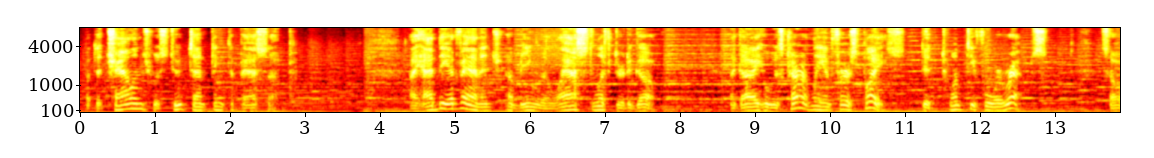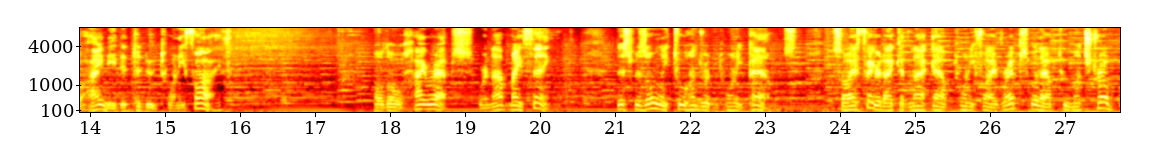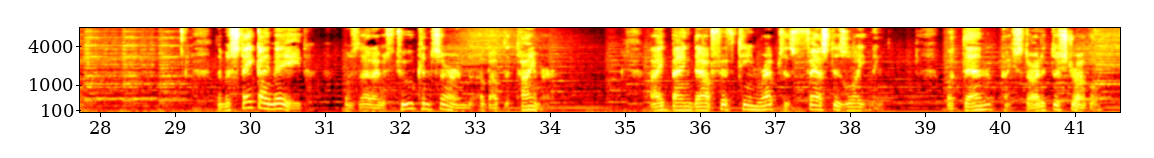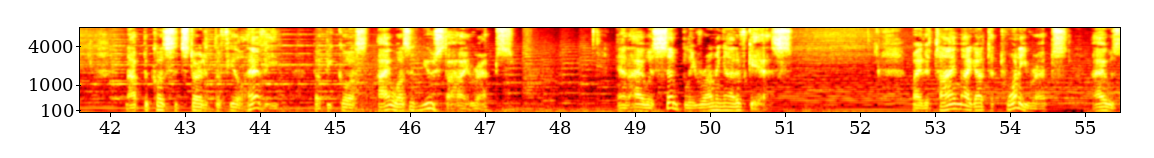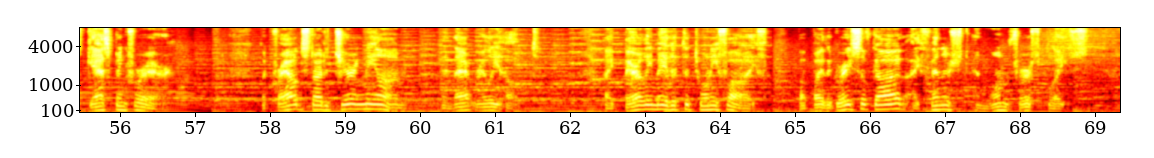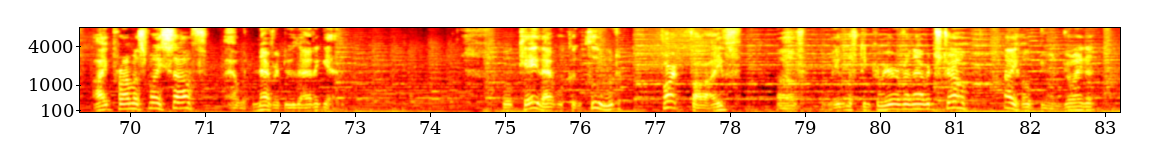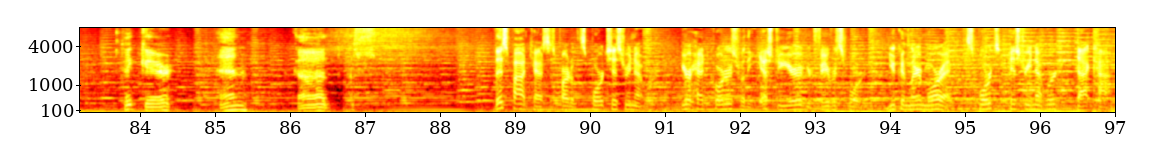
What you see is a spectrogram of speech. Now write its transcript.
But the challenge was too tempting to pass up. I had the advantage of being the last lifter to go. The guy who is currently in first place did 24 reps, so I needed to do 25. Although high reps were not my thing, this was only 220 pounds, so I figured I could knock out 25 reps without too much trouble. The mistake I made was that I was too concerned about the timer I banged out 15 reps as fast as lightning. But then I started to struggle. Not because it started to feel heavy, but because I wasn't used to high reps. And I was simply running out of gas. By the time I got to 20 reps, I was gasping for air. The crowd started cheering me on, and that really helped. I barely made it to 25, but by the grace of God, I finished and won first place. I promised myself I would never do that again. Okay, that will conclude part five of the weightlifting career of an average Joe. I hope you enjoyed it. Take care and God bless. This podcast is part of the Sports History Network your headquarters for the yesteryear of your favorite sport. You can learn more at sportshistorynetwork.com.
